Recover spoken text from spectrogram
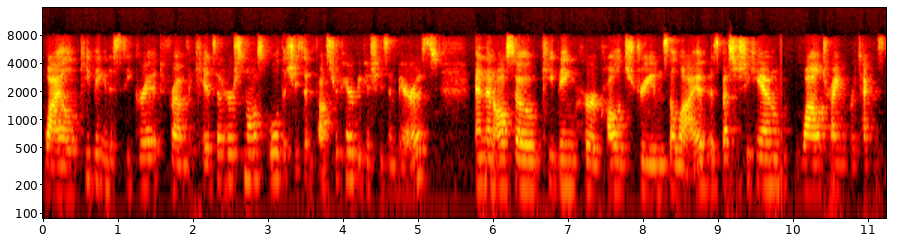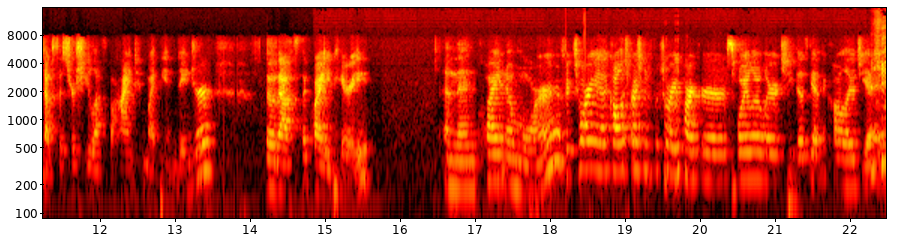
while keeping it a secret from the kids at her small school that she's in foster care because she's embarrassed and then also keeping her college dreams alive as best as she can while trying to protect the stepsister she left behind who might be in danger so that's the quiet you carry and then Quiet No More. Victoria, college freshman Victoria Parker. Spoiler alert, she does get into college. Yay.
